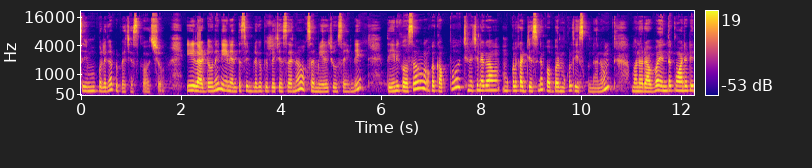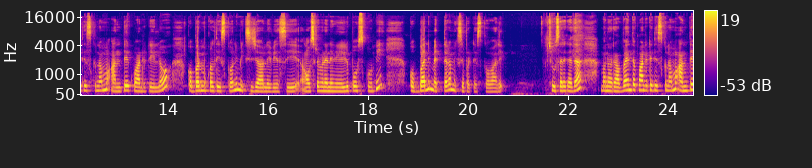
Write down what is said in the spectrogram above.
సింపుల్గా ప్రిపేర్ చేసుకోవచ్చు. ఈ లడ్డూని నేను ఎంత సింపుల్గా ప్రిపేర్ చేశానో ఒకసారి మీరు చూసేయండి. దీనికోసం ఒక కప్పు చిన్న చిన్నగా ముక్కలు కట్ చేసిన కొబ్బరి ముక్కలు తీసుకున్నాను. మనం రవ్వ ఎంత క్వాంటిటీ తీసుకున్నామో అంతే క్వాంటిటీలో కొబ్బరి ముక్కలు తీసుకొని మిక్సీ జార్లో వేసి అవసరమైన నీళ్ళు పోసుకొని కొబ్బరిని మెత్తగా మిక్సీ పట్టేసుకోవాలి. చూసారు కదా మనం రవ్వ ఎంత క్వాంటిటీ తీసుకున్నామో అంతే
